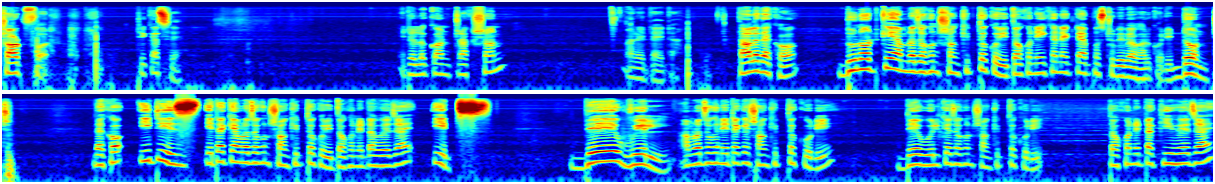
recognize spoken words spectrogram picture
শর্ট ফর ঠিক আছে? এটা হলো কন্ট্রাকশন আর এটা এটা। তাহলে দেখো ডু নটকে আমরা যখন সংক্ষিপ্ত করি, তখন এখানে একটা অ্যাপোস্ট্রফি ব্যবহার করি ডোন্ট দেখো ইট ইজ এটাকে আমরা যখন সংক্ষিপ্ত করি, তখন এটা হয়ে যায় ইটস দে উইল আমরা যখন এটাকে সংক্ষিপ্ত করি দে উইলকে যখন সংক্ষিপ্ত করি, তখন এটা কি হয়ে যায়?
